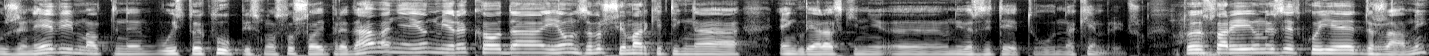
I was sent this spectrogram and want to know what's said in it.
u Ženevi, maltene u istoj klupi smo slušali predavanje i on mi je rekao da je on završio marketing na Anglia-Ruskin uh, univerzitetu na Cambridgeu. To je u stvari univerzitet koji je državni,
